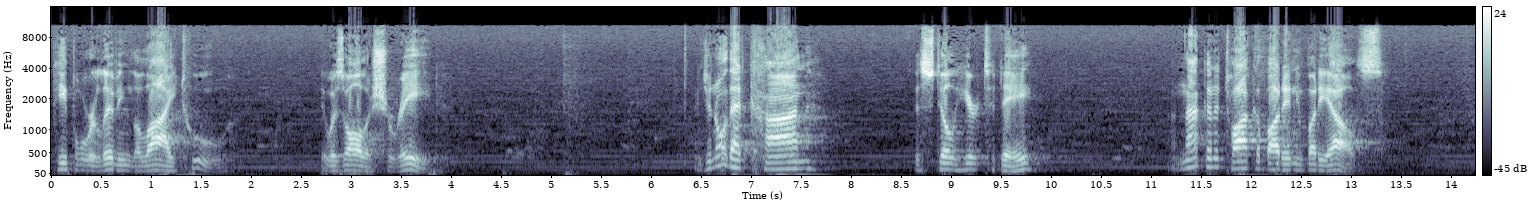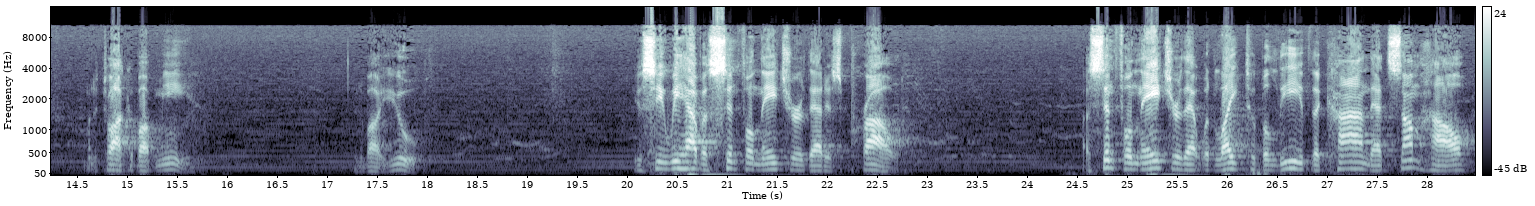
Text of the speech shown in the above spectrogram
people were living the lie too. It was all a charade. And you know that con is still here today? I'm not going to talk about anybody else. I'm going to talk about me and about you. You see, we have a sinful nature that is proud. A sinful nature that would like to believe the con that somehow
